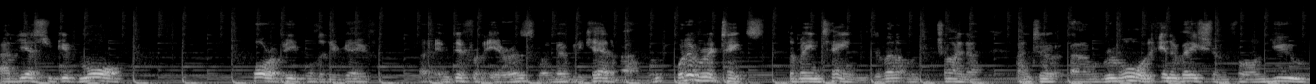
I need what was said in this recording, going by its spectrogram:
and yes, you give more poorer people than you gave uh, in different eras when nobody cared about them. Whatever it takes to maintain the development of China and to um, reward innovation for new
